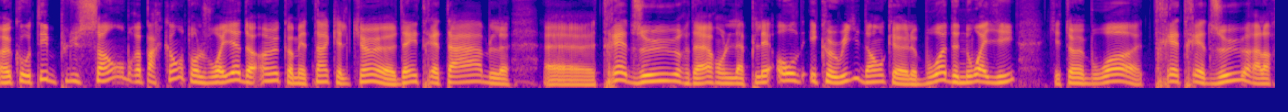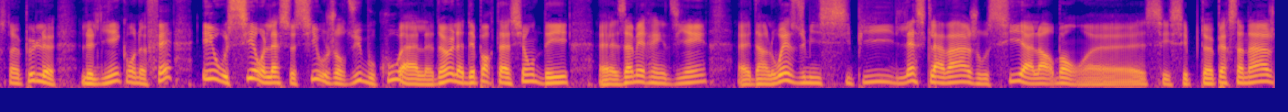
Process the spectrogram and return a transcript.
Un côté plus sombre, par contre, on le voyait de un comme étant quelqu'un euh, d'intraitable, euh, très dur. D'ailleurs, on l'appelait Old Hickory, donc euh, le bois de noyer, qui est un bois euh, très, très dur. Alors, c'est un peu le, le lien qu'on a fait. Et aussi, on l'associe aujourd'hui beaucoup à, d'un, la déportation des Amérindiens dans l'ouest du Mississippi, l'esclavage aussi. Alors, bon, c'est, un personnage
